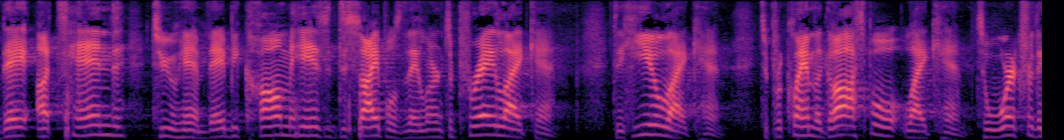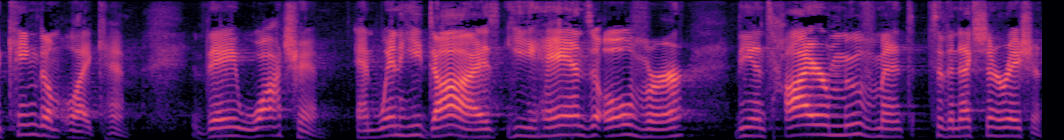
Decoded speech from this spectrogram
they attend to him, they become his disciples. They learn to pray like him, to heal like him, to proclaim the gospel like him, to work for the kingdom like him. They watch him. And when he dies, he hands over the entire movement to the next generation.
